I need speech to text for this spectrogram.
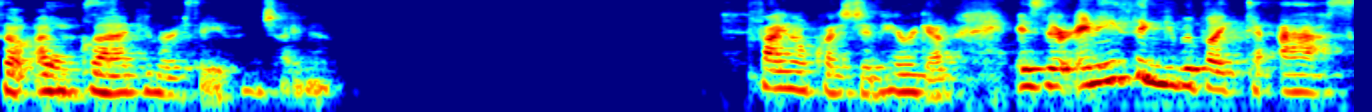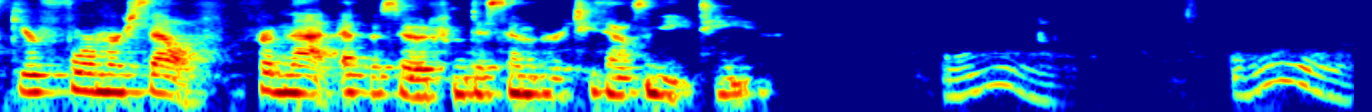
So I'm Yes. glad you are safe in China. Final question. Here we go. Is there anything you would like to ask your former self from that episode from December 2018? Ooh. Ooh.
